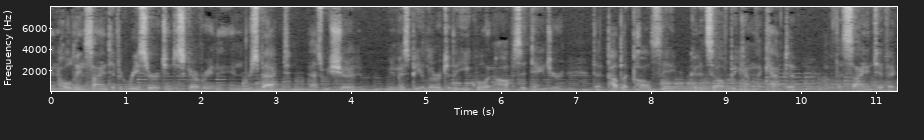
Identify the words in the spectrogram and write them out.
in holding scientific research and discovery in, respect, as we should, we must be alert to the equal and opposite danger that public policy could itself become the captive of the scientific,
